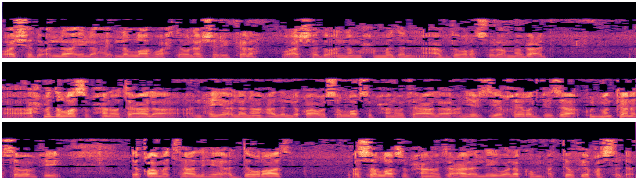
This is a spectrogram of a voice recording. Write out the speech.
وأشهد أن لا إله إلا الله وحده لا شريك له. وأشهد أن محمدا عبده ورسوله. أما بعد أحمد الله سبحانه وتعالى أن هيأ لنا هذا اللقاء. وأسأل الله سبحانه وتعالى أن يجزي خير الجزاء. كل من كان سببا في إقامة هذه الدورات. وأسأل الله سبحانه وتعالى لي ولكم التوفيق والسداد.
